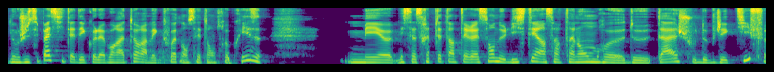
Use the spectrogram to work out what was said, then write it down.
Donc je sais pas si tu as des collaborateurs avec toi dans cette entreprise. Mais, euh, mais ça serait peut-être intéressant de lister un certain nombre de tâches ou d'objectifs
